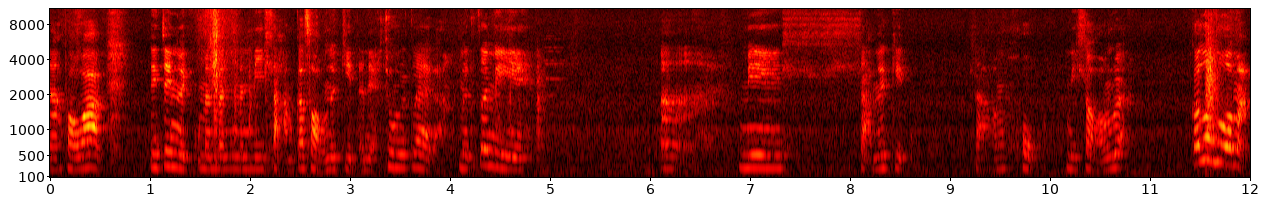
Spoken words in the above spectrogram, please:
นะ เพราะว่า จริงๆหน่ยมันมันมันมี3กับ2หน่วยกิจอันเนี้ยช่วงแรกๆอะ มันจะมี อ่า มี3หน่วยกิจ3 6มี2ด้วย ก็รวมๆอะ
